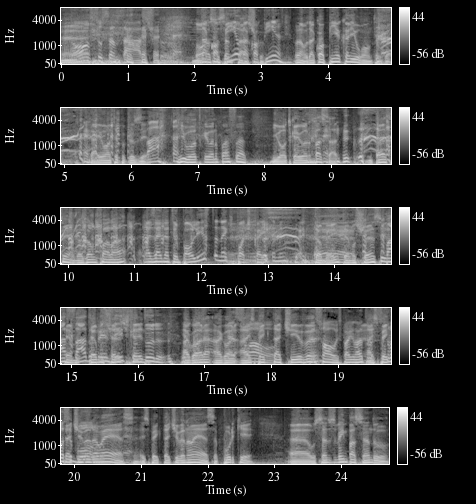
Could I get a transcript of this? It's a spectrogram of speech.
É. Nosso Santástico. Nosso da copinha da copinha? Não, da copinha caiu ontem, cara. caiu ontem pro Cruzeiro. Ah. E o outro caiu ano passado. E o outro caiu ano passado. Então, assim, nós vamos falar. Mas ainda tem o Paulista, né? Que pode cair também. Também é. temos chance. Passado, temos, temos presente, chance futuro. Agora, agora pessoal, a expectativa. Pessoal, o Spagnoli A expectativa não é essa. A expectativa não é essa. Por quê? Uh, o Santos vem passando,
